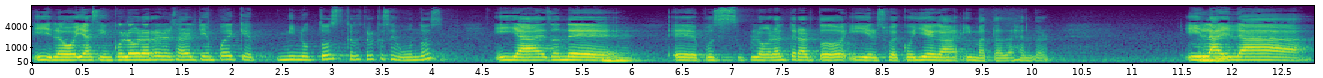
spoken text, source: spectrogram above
Y luego ya cinco logra regresar el tiempo de que minutos, casi creo que segundos, y ya es donde, eh, pues, logra alterar todo y el sueco llega y mata a The Handler. y Laila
